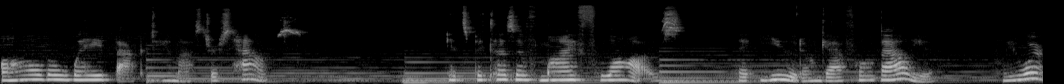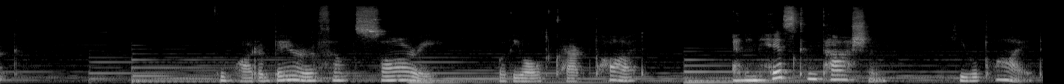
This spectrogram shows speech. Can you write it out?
all the way back to your master's house. It's because of my flaws that you don't get full value for your work. The water bearer felt sorry for the old cracked pot, and in his compassion, he replied,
